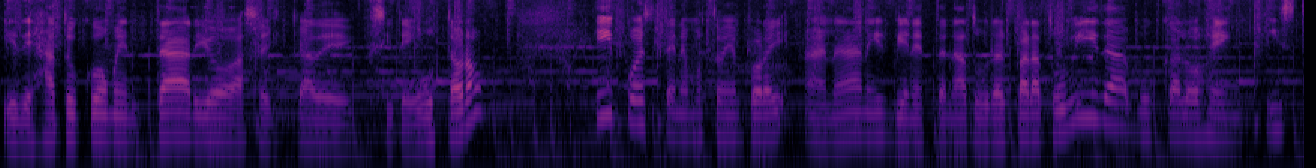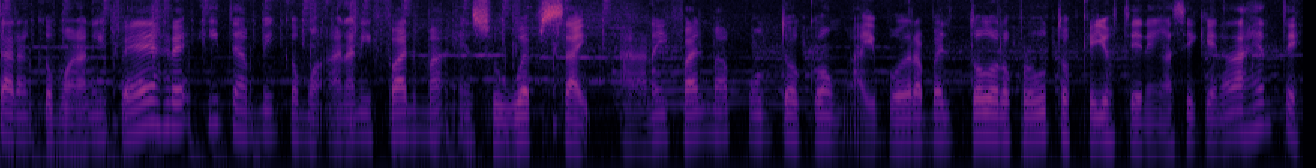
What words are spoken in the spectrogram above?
y deja tu comentario acerca de si te gusta o no. Y pues tenemos también por ahí Ananis, Bienestar Natural para tu vida. Búscalos en Instagram como AnanisPR y también como Ananis Pharma en su website, ananisfarma.com. Ahí podrás ver todos los productos que ellos tienen. Así que nada, gente.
